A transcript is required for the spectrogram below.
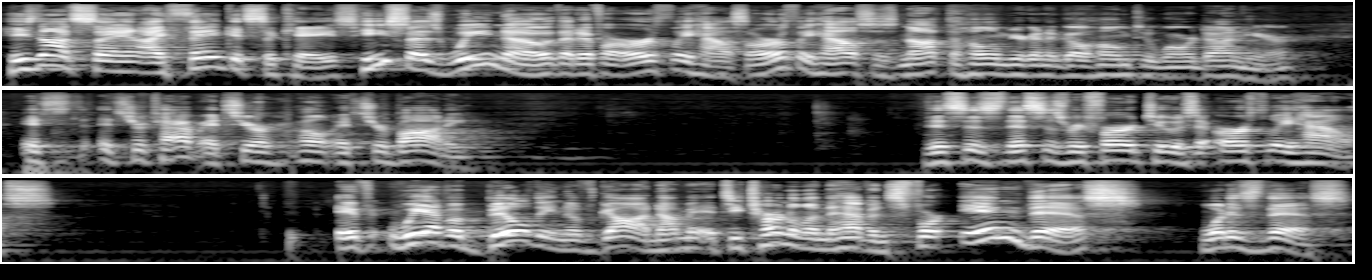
He's not saying, I think it's the case. He says, we know that if our earthly house, our earthly house is not the home you're going to go home to when we're done here. It's, it's your tab, it's your home, it's your body. This is, this is referred to as the earthly house. If we have a building of God, not, it's eternal in the heavens. For in this, what is this?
